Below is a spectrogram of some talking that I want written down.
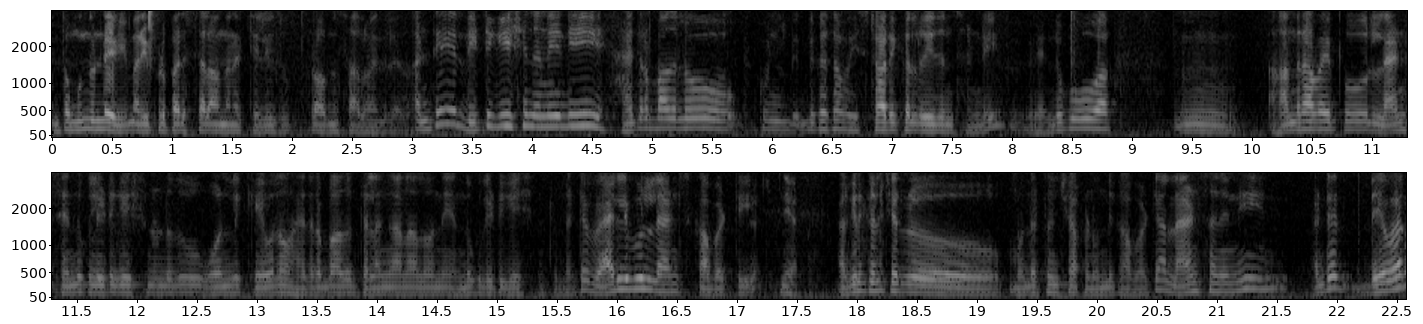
ఇంతకుముందు ఉండేవి మరి ఇప్పుడు పరిస్థితి ఎలా ఉందనేది తెలియదు ప్రాబ్లం సాల్వ్ అయింది లేదు? అంటే లిటిగేషన్ అనేది హైదరాబాద్లో బికాస్ ఆఫ్ హిస్టారికల్ రీజన్స్ అండి. ఎందుకు ఆంధ్ర వైపు ల్యాండ్స్ ఎందుకు లిటిగేషన్ ఉండదు? ఓన్లీ కేవలం హైదరాబాద్ తెలంగాణలోనే ఎందుకు లిటిగేషన్ ఉంటుంది? అంటే వాల్యుబుల్ ల్యాండ్స్ కాబట్టి. అగ్రికల్చర్ మొదటి నుంచి అక్కడ ఉంది కాబట్టి ఆ ల్యాండ్స్ అనేది అంటే they were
